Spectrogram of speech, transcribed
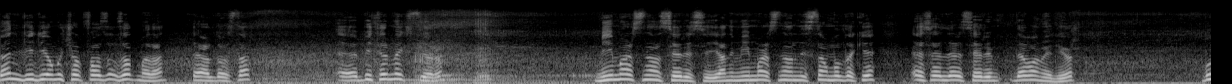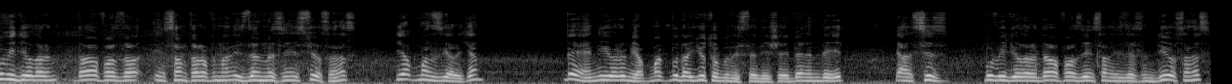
Ben videomu çok fazla uzatmadan değerli dostlar e, bitirmek istiyorum. Mimar Sinan serisi yani Mimar Sinan'ın İstanbul'daki eserleri serim devam ediyor. Bu videoların daha fazla insan tarafından izlenmesini istiyorsanız yapmanız gereken beğeni, yorum yapmak. Bu da YouTube'un istediği şey, benim değil. Yani siz bu videoları daha fazla insan izlesin diyorsanız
